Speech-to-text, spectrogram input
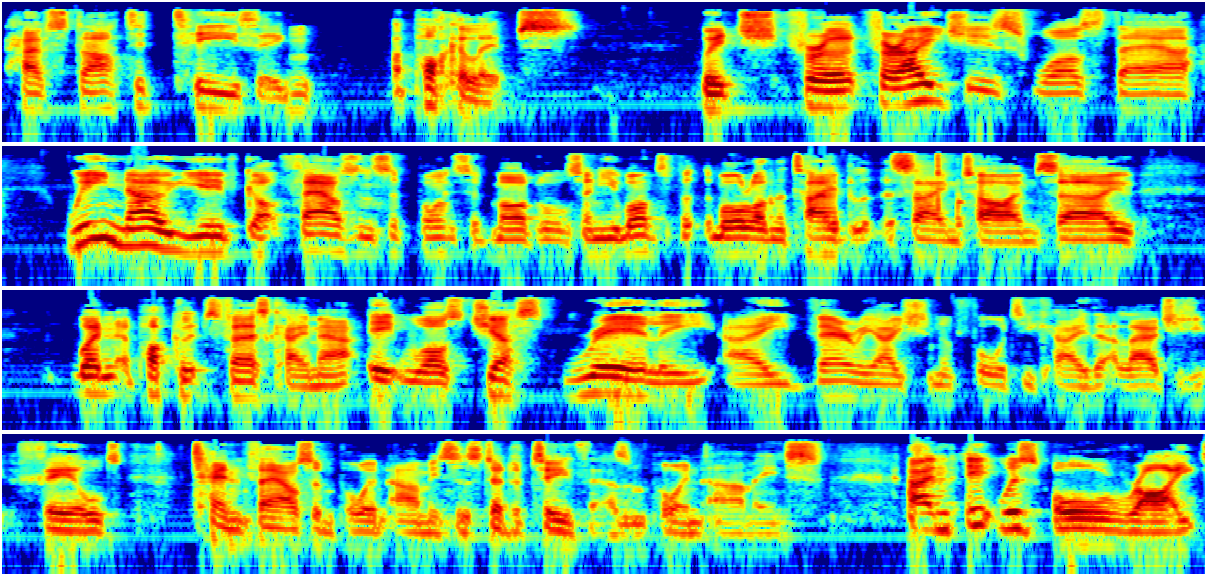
have started teasing Apocalypse, which for for ages was there. We know you've got thousands of points of models and you want to put them all on the table at the same time. So when Apocalypse first came out, it was just really a variation of 40k that allowed you to field 10,000 point armies instead of 2,000 point armies. And it was all right,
